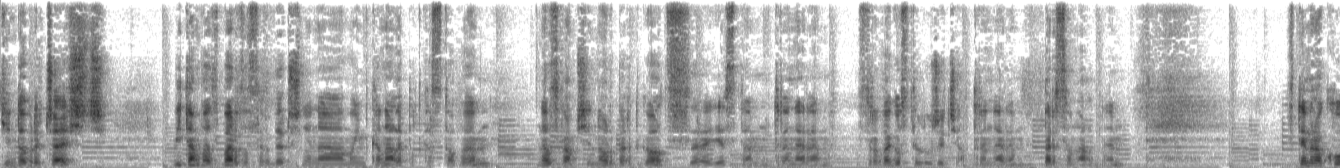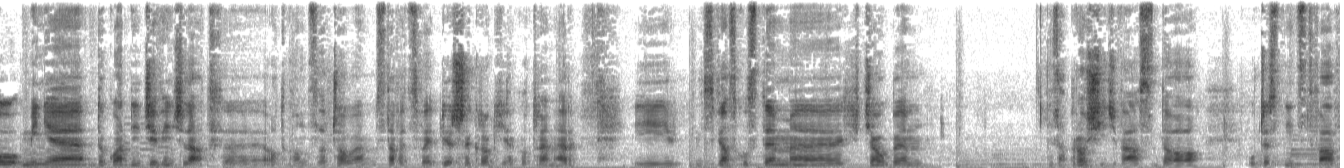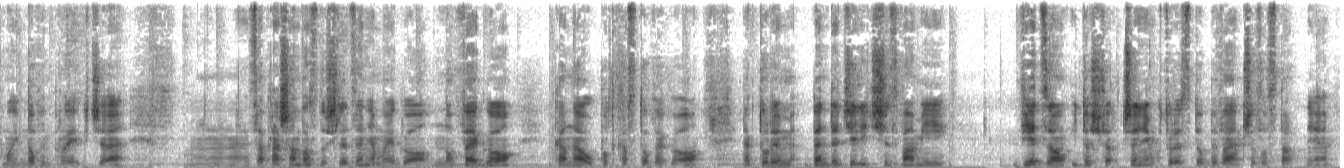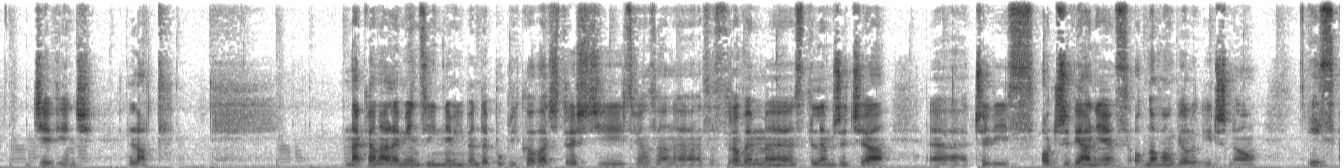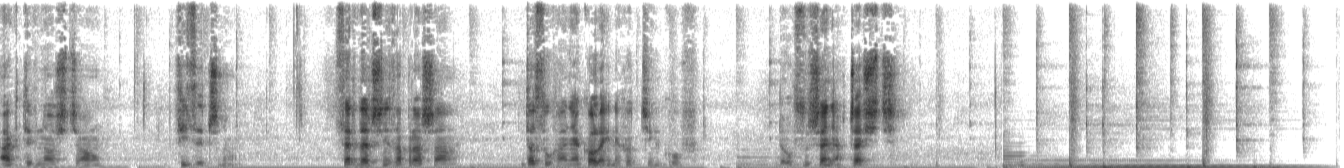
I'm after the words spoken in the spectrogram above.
Dzień dobry, cześć. Witam Was bardzo serdecznie na moim kanale podcastowym. Nazywam się Norbert Goc, jestem trenerem zdrowego stylu życia, trenerem personalnym. W tym roku minie dokładnie 9 lat, e, odkąd zacząłem stawiać swoje pierwsze kroki jako trener, i w związku z tym e, chciałbym zaprosić Was do uczestnictwa w moim nowym projekcie. Zapraszam Was do śledzenia mojego nowego kanału podcastowego, na którym będę dzielić się z Wami wiedzą i doświadczeniem, które zdobywałem przez ostatnie 9 lat. Na kanale innymi będę publikować treści związane ze zdrowym e, stylem życia, e, czyli z odżywianiem, z odnową biologiczną i z aktywnością fizyczną. Serdecznie zapraszam do słuchania kolejnych odcinków. Do usłyszenia. Cześć.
